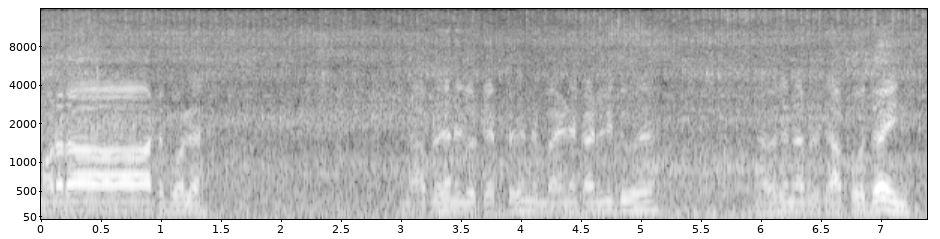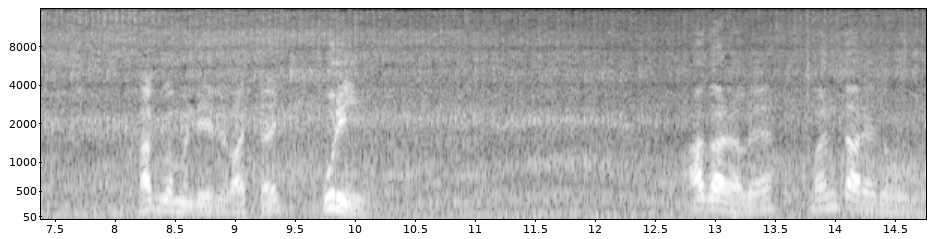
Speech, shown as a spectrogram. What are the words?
મરરાટ બોલે. અને આપણે છે ને જો ટ્રેક્ટર છે ને બાયણે કાઢી લીધું છે હવે છે ને આપણે ઝાપો દઈને ભાગવા માંડીએ એટલે વાત થઈ પૂરી. આગળ હવે બનતા રહેજો.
